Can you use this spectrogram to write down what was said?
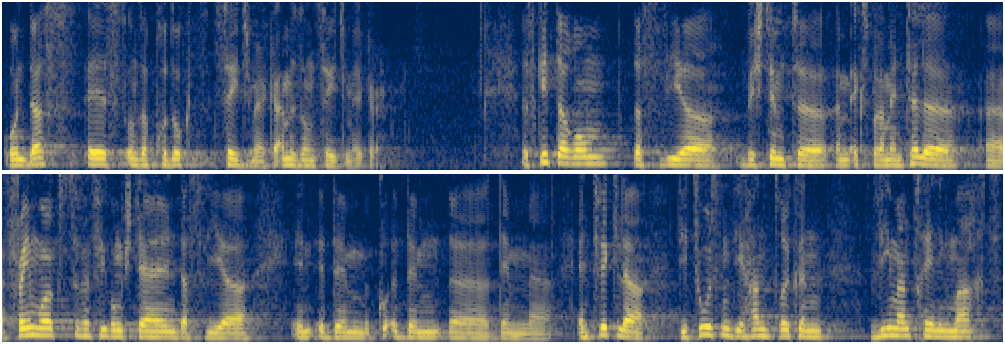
Und das ist unser Produkt SageMaker, Amazon SageMaker. Es geht darum, dass wir bestimmte ähm, experimentelle äh, Frameworks zur Verfügung stellen, dass wir in, in dem, dem, äh, dem äh, Entwickler die Tools in die Hand drücken, wie man Training macht,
